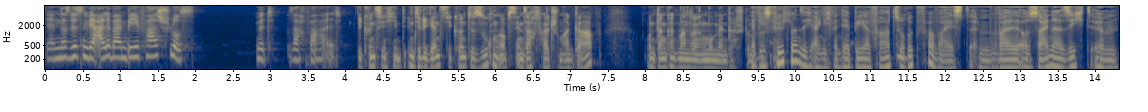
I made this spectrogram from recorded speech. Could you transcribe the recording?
Denn das wissen wir alle beim BFH ist Schluss mit Sachverhalt. Die künstliche Intelligenz, die könnte suchen, ob es den Sachverhalt schon mal gab. Und dann könnte man sagen, Moment, das stimmt. Ja, wie fühlt man sich eigentlich, wenn der BFH zurückverweist, ähm, weil aus seiner Sicht ähm,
